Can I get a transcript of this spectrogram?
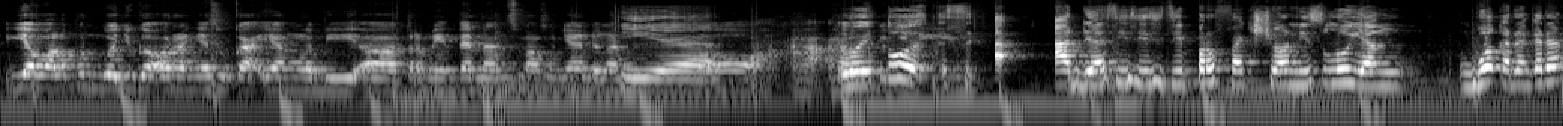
ya walaupun gue juga orangnya suka yang lebih uh, termaintain dan semaksudnya dengan Iya. oh, ha- harus itu begini. si- ada sisi-sisi perfeksionis lu yang gua kadang-kadang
